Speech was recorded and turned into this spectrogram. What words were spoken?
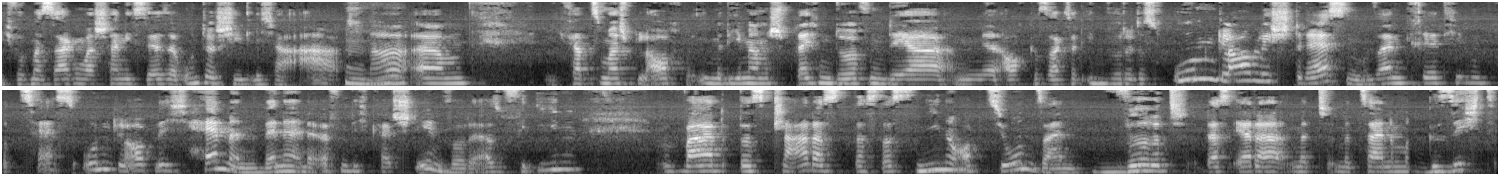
ich würde mal sagen, wahrscheinlich sehr, sehr unterschiedlicher Art. Ne? Ähm, ich habe zum Beispiel auch mit jemandem sprechen dürfen, der mir auch gesagt hat, ihn würde das unglaublich stressen, seinen kreativen Prozess unglaublich hemmen, wenn er in der Öffentlichkeit stehen würde. Also für ihn war das klar, dass, dass das nie eine Option sein wird, dass er da mit, mit seinem Gesicht,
